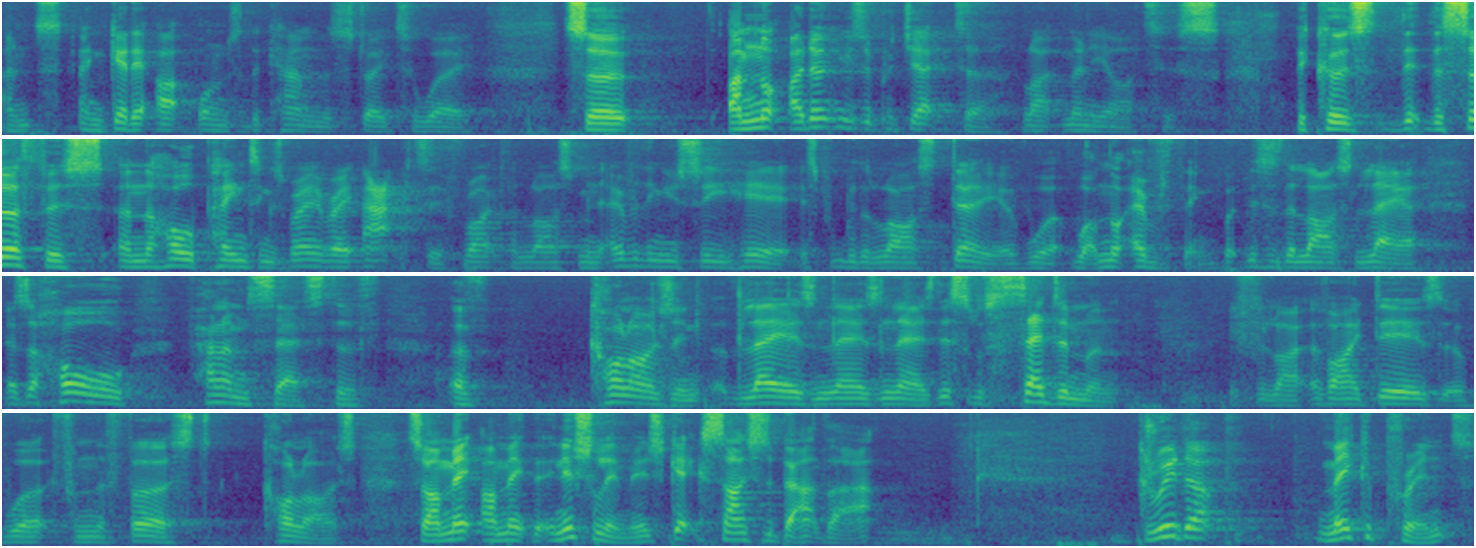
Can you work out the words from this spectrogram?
and, and get it up onto the canvas straight away. So I'm not, I don't use a projector like many artists because the, the, surface and the whole painting is very, very active right to the last minute. Everything you see here is probably the last day of work. Well, not everything, but this is the last layer. There's a whole palimpsest of, of collaging, layers and layers and layers, this sort of sediment, if you like, of ideas that have worked from the first collage. So I make, I make the initial image, get excited about that, grid up, make a print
